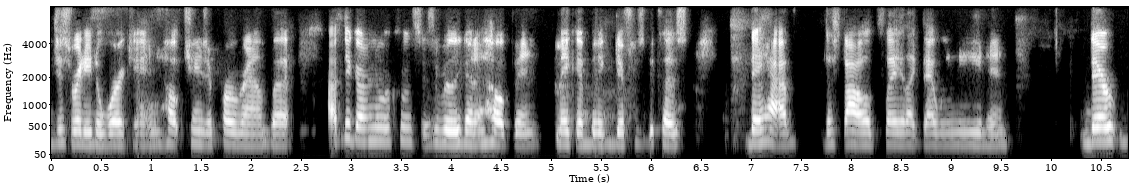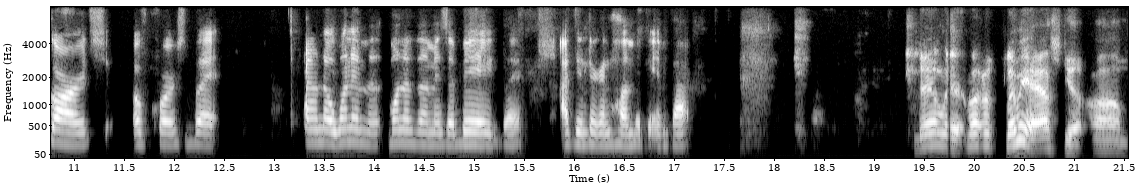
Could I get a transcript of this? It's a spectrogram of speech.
just ready to work and help change the program. But I think our new recruits is really going to help and make a big difference because they have the style of play like that we need and they're guards, of course, but I don't know. One of them, one of them is a big, but I think they're going to help make an impact. Stanley, let me ask you. Um,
